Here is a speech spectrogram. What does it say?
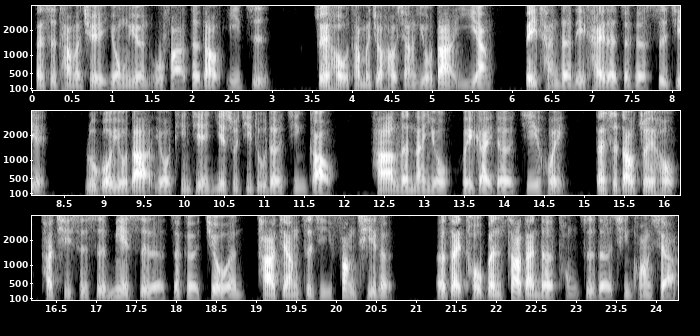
但是他们却永远无法得到医治。最后，他们就好像犹大一样，悲惨的离开了这个世界。如果犹大有听见耶稣基督的警告，他仍然有悔改的机会。但是到最后，他其实是蔑视了这个救恩，他将自己放弃了，而在投奔撒旦的统治的情况下，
